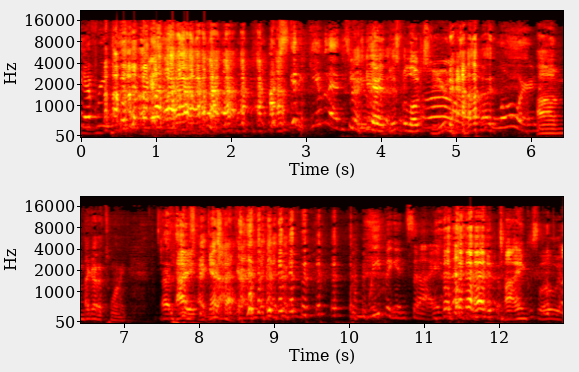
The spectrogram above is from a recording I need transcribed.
every time. I'm just gonna give that to you. yeah, this belongs to you now. Oh, Lord, Um, I got a twenty. I, I guess that. I'm weeping inside. Dying slowly.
